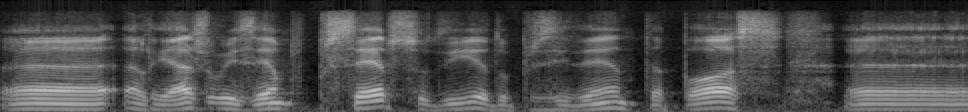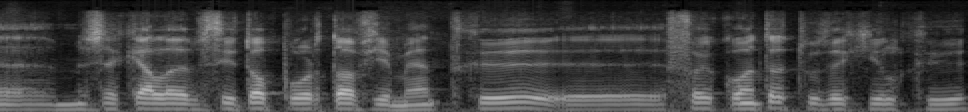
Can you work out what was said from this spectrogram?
Uh, aliás, o exemplo percebe-se o dia do Presidente, a posse, uh, mas aquela visita ao Porto, obviamente, que uh, foi contra tudo aquilo que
